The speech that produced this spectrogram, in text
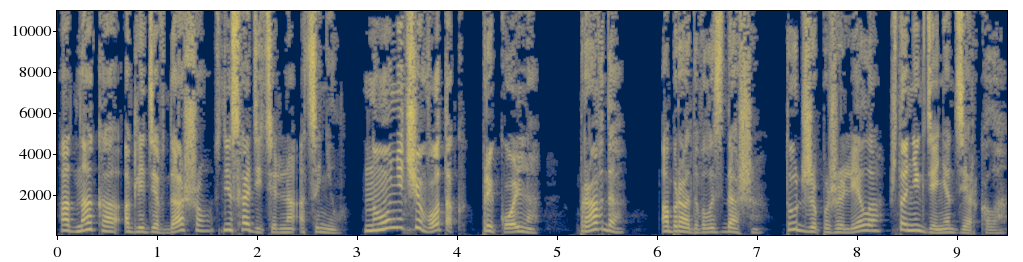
однако, оглядев Дашу, снисходительно оценил. «Ну, ничего так, прикольно». «Правда?» — обрадовалась Даша. Тут же пожалела, что нигде нет зеркала.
